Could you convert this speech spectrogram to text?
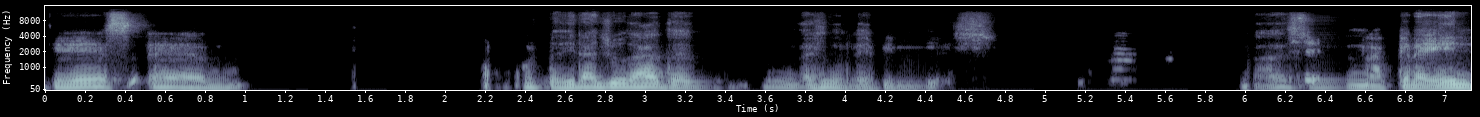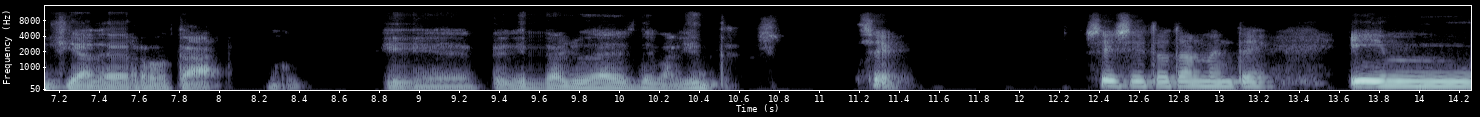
que es em, pues pedir ayuda de, es de débiles. Es una creencia de derrotar. Pedir ayuda es de valientes. Sí, sí, sí, totalmente. Y mm,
